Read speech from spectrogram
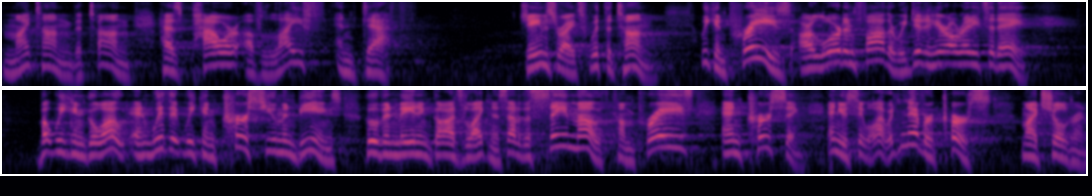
my tongue, the tongue, has power of life and death. James writes, with the tongue, we can praise our Lord and Father. We did it here already today. But we can go out, and with it, we can curse human beings who have been made in God's likeness. Out of the same mouth come praise and cursing. And you say, Well, I would never curse my children.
